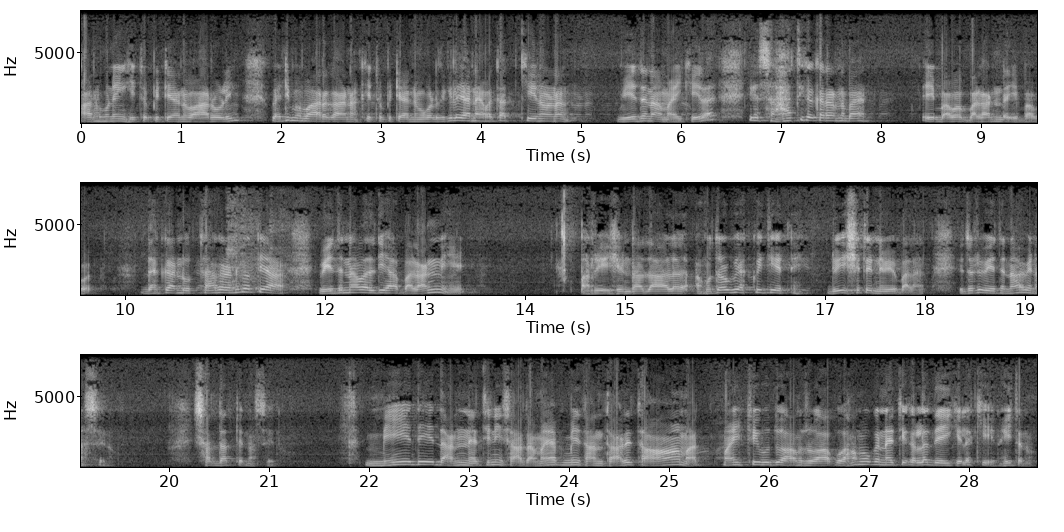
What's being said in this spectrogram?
අරමුණෙන් හිත පිට යන වාර වලින් වැඩිම වාර ගාණක් හිත පිට යන්නේ මොකටද කියලා යා නැවතත් කියනවනම් වේදනාවයි කියලා ඒක සහතික කරන්න බෑ. ඒ බව බලන්න ඒ බව දැක ගන්න උත්සාහ කරනකොට යා වේදනාවල් දිහා බලන්නේ පරිේශණයට අදාළ අමුද්‍රව්‍යයක් විදියටනේ. ද්වේෂයට නෙවෙයි බලන්නේ. ඒතර වේදනාව වෙනස් වෙනවා. ශබ්දත් වෙනස් වෙනවා. මේ දේ දන්නේ නැති නිසා තමයි අපි මේ සංසාරේ තාමත් මෛත්‍රී බුදුහාමුදුරුවෝ ආපුවාම ඔක නැති කරලා දෙයි කියලා කියන හිතනවා.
